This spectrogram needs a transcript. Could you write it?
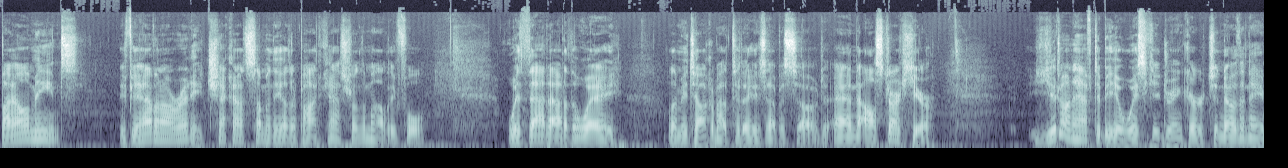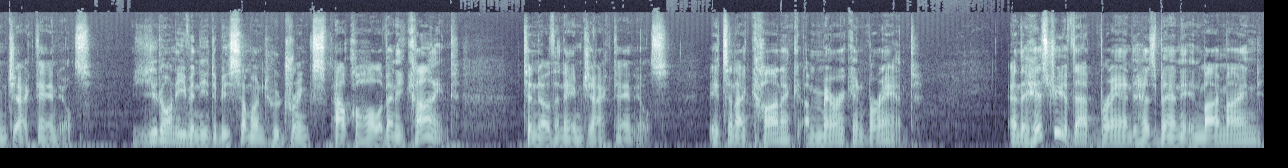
By all means, if you haven't already, check out some of the other podcasts from the Motley Fool. With that out of the way, let me talk about today's episode. And I'll start here. You don't have to be a whiskey drinker to know the name Jack Daniels. You don't even need to be someone who drinks alcohol of any kind to know the name Jack Daniels. It's an iconic American brand. And the history of that brand has been, in my mind,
